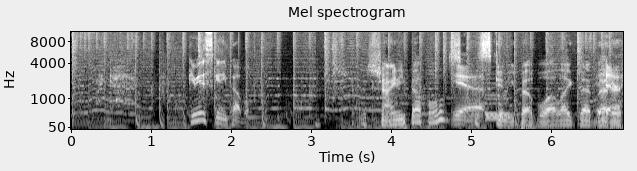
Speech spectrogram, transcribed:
Oh. Give me the skinny pebble. The shiny pebbles Yeah. skinny pebble i like that better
